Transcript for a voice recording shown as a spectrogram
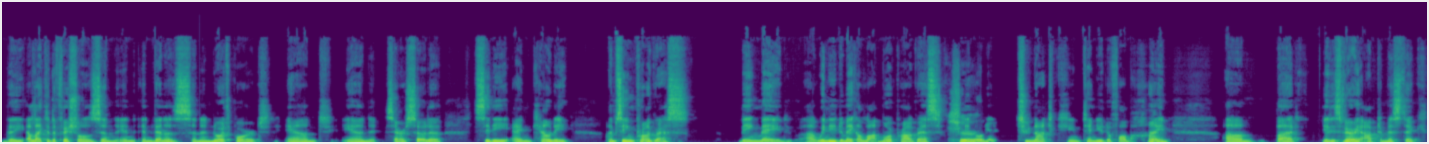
the elected officials in, in, in Venice and in North Port and in Sarasota city and county, I'm seeing progress being made. Uh, we need to make a lot more progress sure. in order to not continue to fall behind. Um, but it is very optimistic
